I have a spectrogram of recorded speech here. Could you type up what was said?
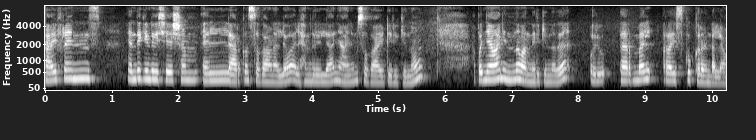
ഹായ് ഫ്രണ്ട്സ്. എന്തൊക്കെയുണ്ട് വിശേഷം? എല്ലാവർക്കും സുഖമാണല്ലോ. അലഹമില്ല ഞാനും സുഖമായിട്ടിരിക്കുന്നു. അപ്പോൾ ഞാൻ ഇന്ന് വന്നിരിക്കുന്നത് ഒരു തെർമൽ റൈസ് കുക്കർ ഉണ്ടല്ലോ.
